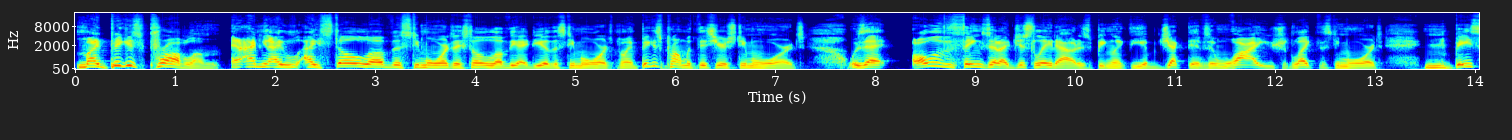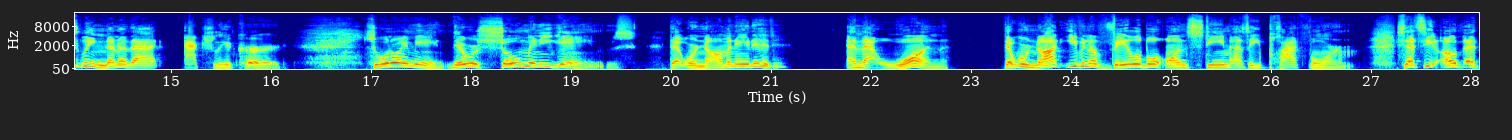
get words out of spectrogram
My biggest problem, and I mean, I, I still love the Steam Awards. I still love the idea of the Steam Awards. But my biggest problem with this year's Steam Awards was that all of the things that I just laid out as being like the objectives and why you should like the Steam Awards, basically none of that actually occurred. So what do I mean? There were so many games that were nominated and that won that were not even available on Steam as a platform. So that's the other,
